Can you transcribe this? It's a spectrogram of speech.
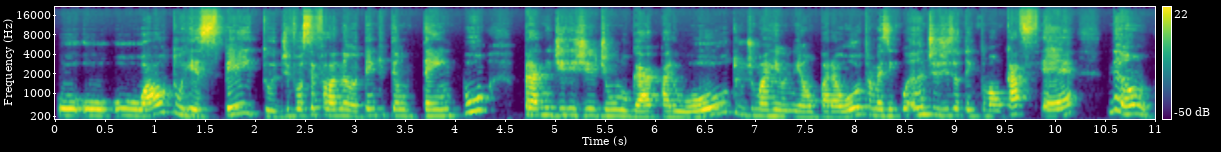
o, o, o autorrespeito de você falar, não, eu tenho que ter um tempo para me dirigir de um lugar para o outro, de uma reunião para outra, mas antes disso eu tenho que tomar um café. Não,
